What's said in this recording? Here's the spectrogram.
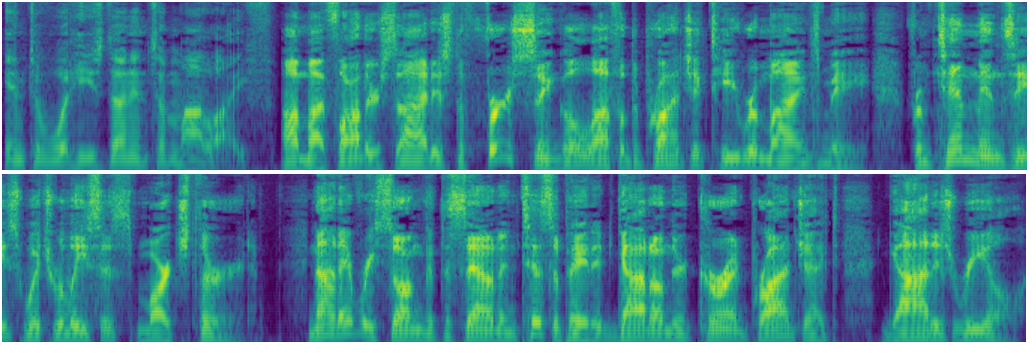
into what he's done into my life. On My Father's Side is the first single off of the project He Reminds Me from Tim Menzies, which releases March 3rd. Not every song that the sound anticipated got on their current project, God is Real.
